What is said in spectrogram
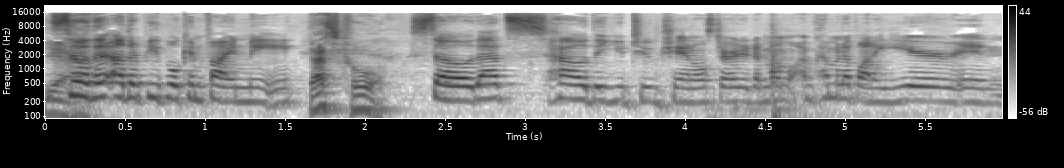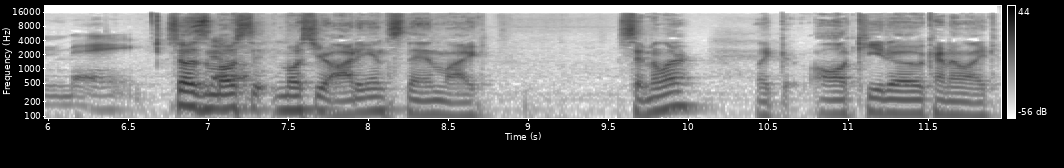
Yeah. so that other people can find me. That's cool. So that's how the YouTube channel started. I'm, I'm coming up on a year in May. So is most most of your audience then like similar, like all keto, kind of like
